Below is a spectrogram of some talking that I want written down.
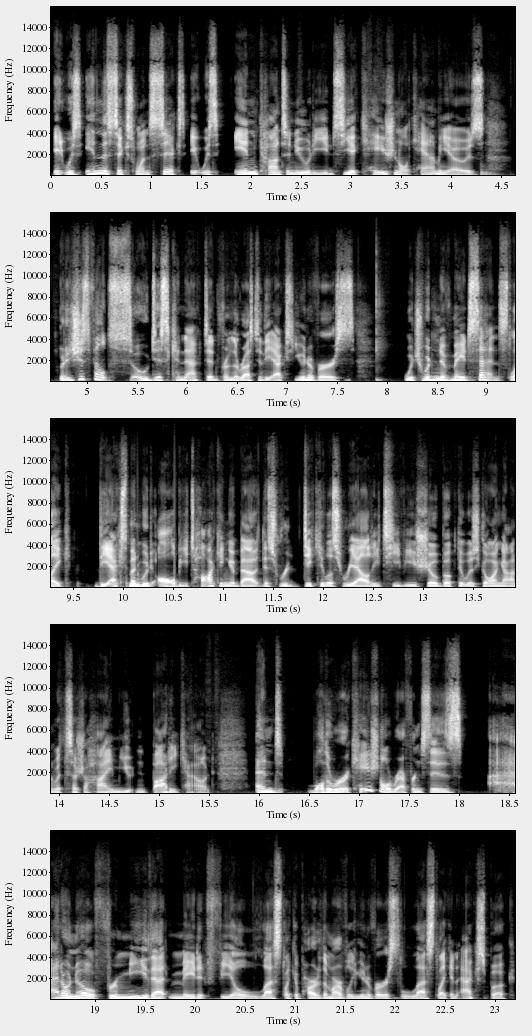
It was in the 616, it was in continuity. You'd see occasional cameos, hmm. but it just felt so disconnected from the rest of the X universe which wouldn't have made sense. Like the X Men would all be talking about this ridiculous reality TV show book that was going on with such a high mutant body count. And while there were occasional references, I don't know. For me, that made it feel less like a part of the Marvel Universe, less like an X book.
